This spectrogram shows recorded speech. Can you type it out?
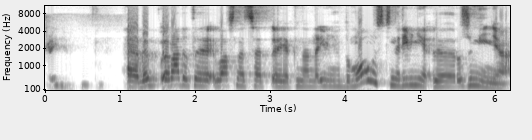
прийняття. Е, Ви радите, власне, це е, як на, на рівні домовленості, на рівні е, розуміння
